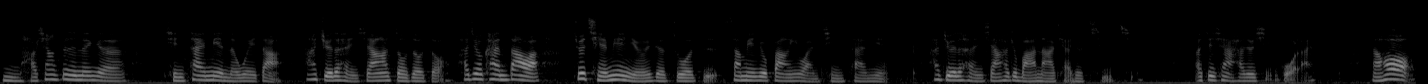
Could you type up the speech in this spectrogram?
嗯，好像是那个。芹菜面的味道，他觉得很香啊，走走走，他就看到啊，就前面有一个桌子，上面就放一碗芹菜面，他觉得很香，他就把它拿起来就吃一吃，啊，接下来他就醒过来，然后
